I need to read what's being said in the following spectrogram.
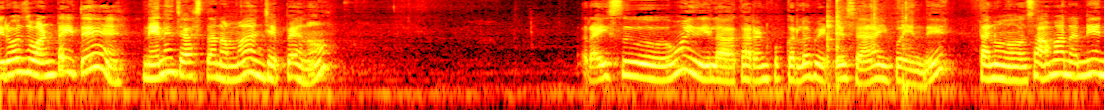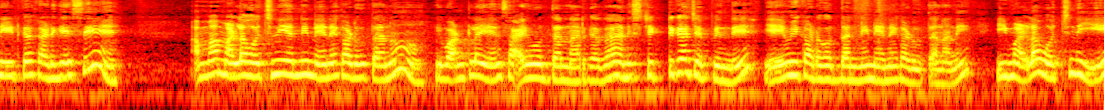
ఈరోజు వంట అయితే నేనే చేస్తానమ్మా అని చెప్పాను. రైస్ ఇలా కరెంట్ కుక్కర్లో పెట్టేసా అయిపోయింది. తను సామాను అన్నీ నీట్గా కడిగేసి అమ్మ మళ్ళీ వచ్చినవన్నీ నేనే కడుగుతాను ఈ వంటలో ఏం సాయం వద్దన్నారు కదా అని స్ట్రిక్ట్గా చెప్పింది. ఏమీ కడగొద్దని నేనే కడుగుతానని. ఈ మళ్ళీ వచ్చినాయి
